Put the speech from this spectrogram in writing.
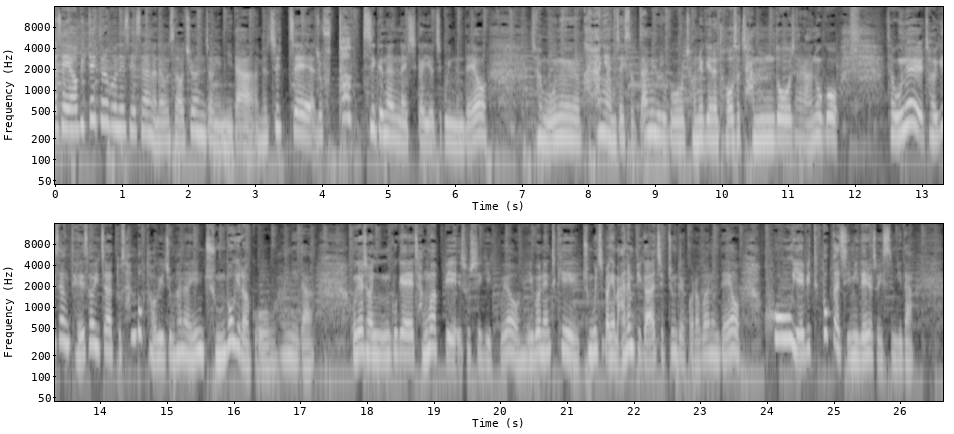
안녕하세요. 빅데이터로 보는 세상 아나운서 최현정입니다. 며칠째 아주 후텁지근한 날씨가 이어지고 있는데요. 참 오늘 가만히 앉아 있어도 땀이 흐르고 저녁에는 더워서 잠도 잘 안 오고 자, 오늘 절기상 대서이자 또 삼복 더위 중 하나인 중복이라고 합니다. 오늘 전국에 장맛비 소식이 있고요. 이번엔 특히 중부지방에 많은 비가 집중될 거라고 하는데요. 호우 예비 특보까지 이미 내려져 있습니다.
